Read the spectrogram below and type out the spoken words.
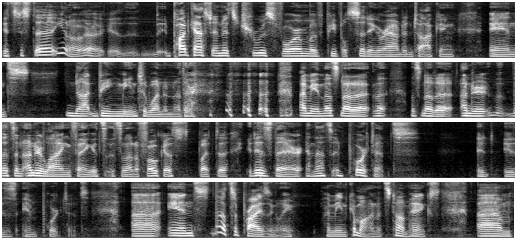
It's just a you know a, podcast in its truest form of people sitting around and talking and not being mean to one another. I mean that's not a that's not a under that's an underlying thing. It's it's not a focus, but uh, it is there, and that's important it is important. Uh, and not surprisingly, I mean, come on, it's Tom Hanks. Um,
